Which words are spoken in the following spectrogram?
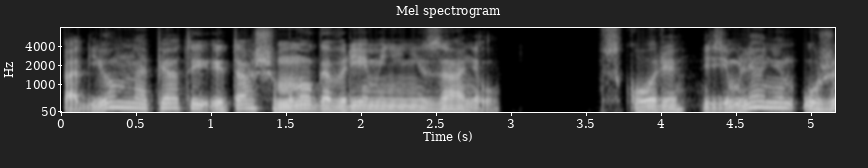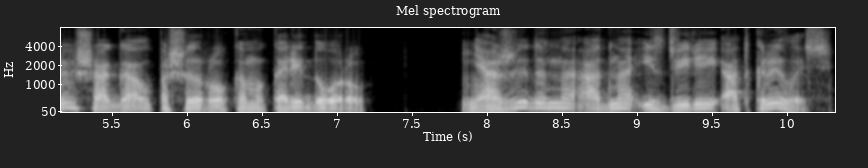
Подъем на пятый этаж много времени не занял. Вскоре землянин уже шагал по широкому коридору. Неожиданно одна из дверей открылась,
